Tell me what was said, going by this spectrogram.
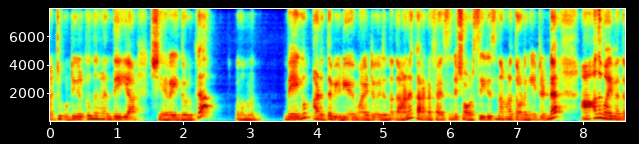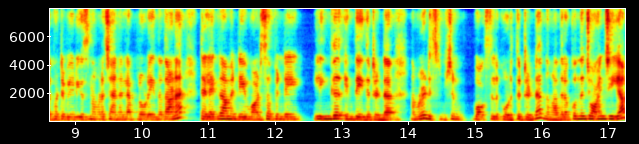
മറ്റു കുട്ടികൾക്കും നിങ്ങൾ എന്ത് ചെയ്യുക ഷെയർ ചെയ്ത് കൊടുക്കുക. അപ്പോൾ നമ്മൾ വേഗം അടുത്ത വീഡിയോയുമായിട്ട് വരുന്നതാണ്. കറണ്ട് അഫയേഴ്സിന്റെ ഷോർട്ട് സീരീസ് നമ്മൾ തുടങ്ങിയിട്ടുണ്ട്. അതുമായി ബന്ധപ്പെട്ട വീഡിയോസ് നമ്മുടെ ചാനലിൽ അപ്ലോഡ് ചെയ്യുന്നതാണ്. ടെലഗ്രാമിന്റെയും വാട്സപ്പിന്റെയും ലിങ്ക് എന്ത് ചെയ്തിട്ടുണ്ട്? നമ്മൾ ഡിസ്ക്രിപ്ഷൻ ബോക്സിൽ കൊടുത്തിട്ടുണ്ട്. നിങ്ങൾ അതിലൊക്കെ ഒന്ന് ജോയിൻ ചെയ്യാം.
